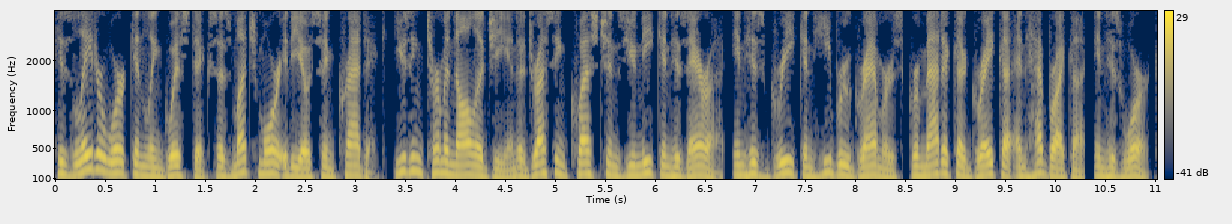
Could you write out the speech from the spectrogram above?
His later work in linguistics is much more idiosyncratic, using terminology and addressing questions unique in his era, in his Greek and Hebrew grammars Grammatica Graeca and Hebraica, in his work,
